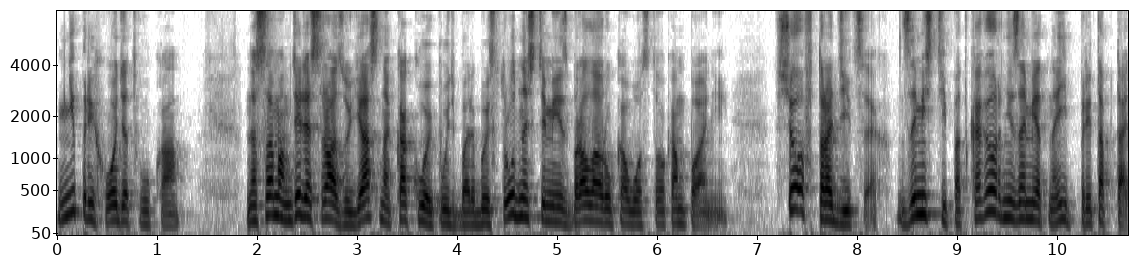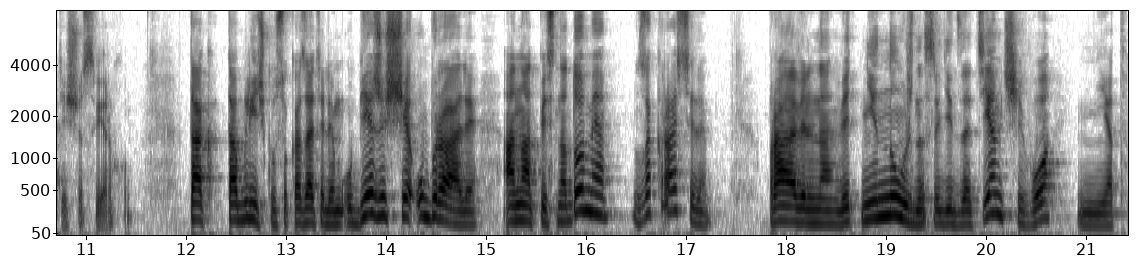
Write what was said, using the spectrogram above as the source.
не приходят в УК. На самом деле сразу ясно, какой путь борьбы с трудностями избрало руководство компании. Все в традициях. Замести под ковер незаметно и притоптать еще сверху. Так табличку с указателем «Убежище» убрали, а надпись на доме закрасили. Правильно, ведь не нужно следить за тем, чего нет.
